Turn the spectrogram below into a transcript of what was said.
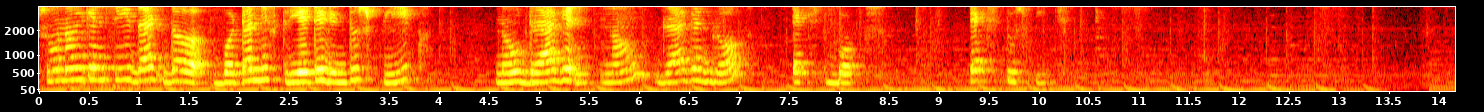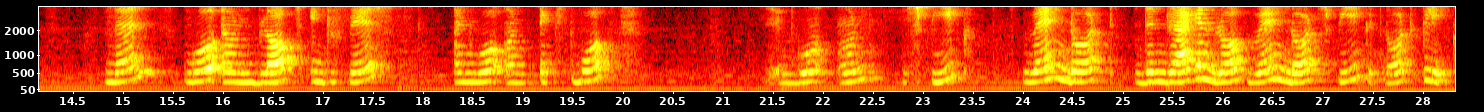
so now you can see that the button is created into speak. Now drag and now drag and drop text box text to speech. Then go on blocks interface and go on text box. Go on speak. When dot then drag and drop when dot speak dot click.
